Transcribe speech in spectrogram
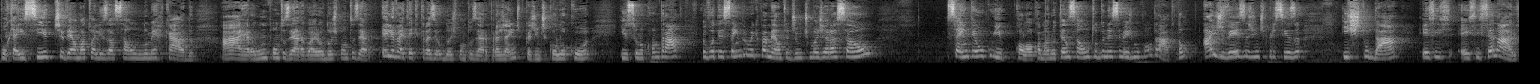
Porque aí, se tiver uma atualização no mercado, ah, era 1.0, agora é o 2.0, ele vai ter que trazer o 2.0 pra gente, porque a gente colocou isso no contrato. Eu vou ter sempre um equipamento de última geração sem ter o, e coloco a manutenção, tudo nesse mesmo contrato. Então, às vezes a gente precisa estudar esses, esses cenários.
